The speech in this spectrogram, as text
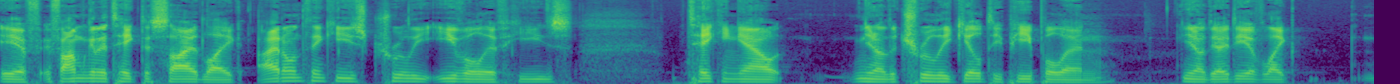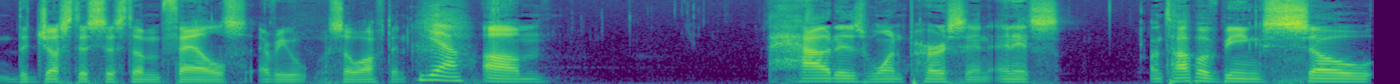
if if I'm going to take the side, like, I don't think he's truly evil if he's taking out, you know, the truly guilty people, and you know, the idea of like the justice system fails every so often. Yeah. um how does one person and it's on top of being so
